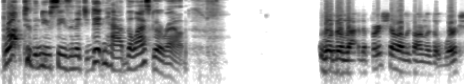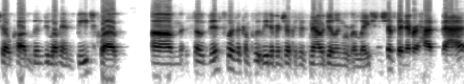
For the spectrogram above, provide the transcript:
brought to the new season that you didn't have the last go around? Well, the la- the first show I was on was a work show called Lindsay Lohan's Beach Club. Um, so this was a completely different show because it's now dealing with relationships. I never had that.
